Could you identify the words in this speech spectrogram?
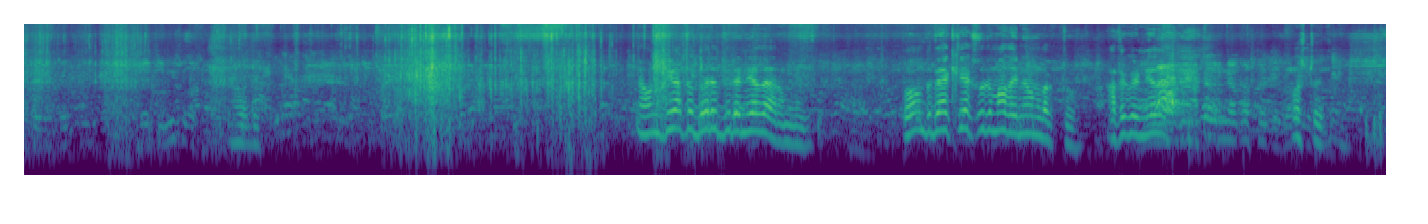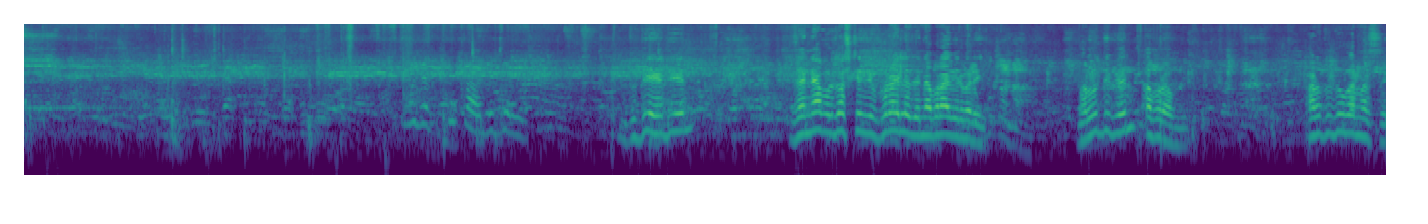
হ্যাঁ, দেখি। এখন বিয়া তো ধরে দূরে নিয়ে যায় আরাম নেই তখন তো ব্যাগটি একশো মাথায় নেওয়ান লাগতো। হাতে করে নিয়ে যায়। কষ্ট হইতো। দুধে হে দিন জানি আবার দশ কেজি ফুরাইলে দেন আবার আবির বাড়ি। ভালো দিবেন, আবার আপনি আরও তো দোকান আছে।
